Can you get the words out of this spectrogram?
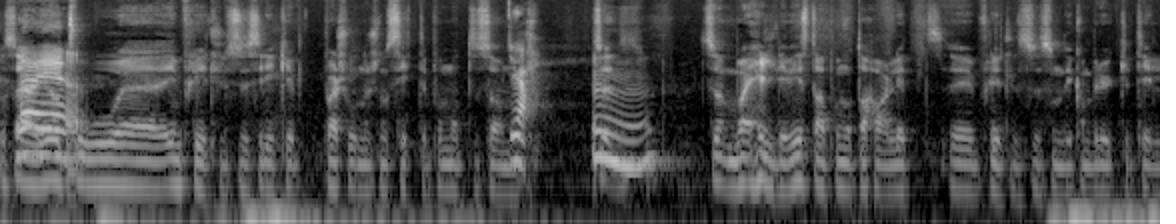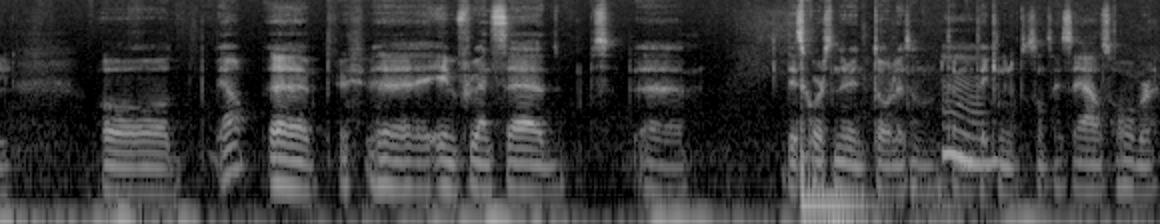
Og så er det jo to uh, innflytelsesrike personer som sitter på en måte som ja. mm. Som heldigvis da på en måte har litt uh, innflytelse som de kan bruke til å ja, uh, influense discoursen rundt og liksom, tematikken rundt og sånt. Så jeg også håper det.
